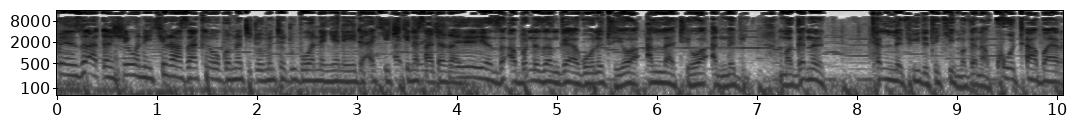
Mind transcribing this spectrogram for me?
To yanzu a ƙarshe wani kira za ka yi wa gwamnati domin ta duba wannan yanayi da ake ciki na tsadar rayuwa. yanzu abin da zan gaya gwamnati yawa Allah ta yawa annabi. Maganar tallafi da take magana ko ta bayar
